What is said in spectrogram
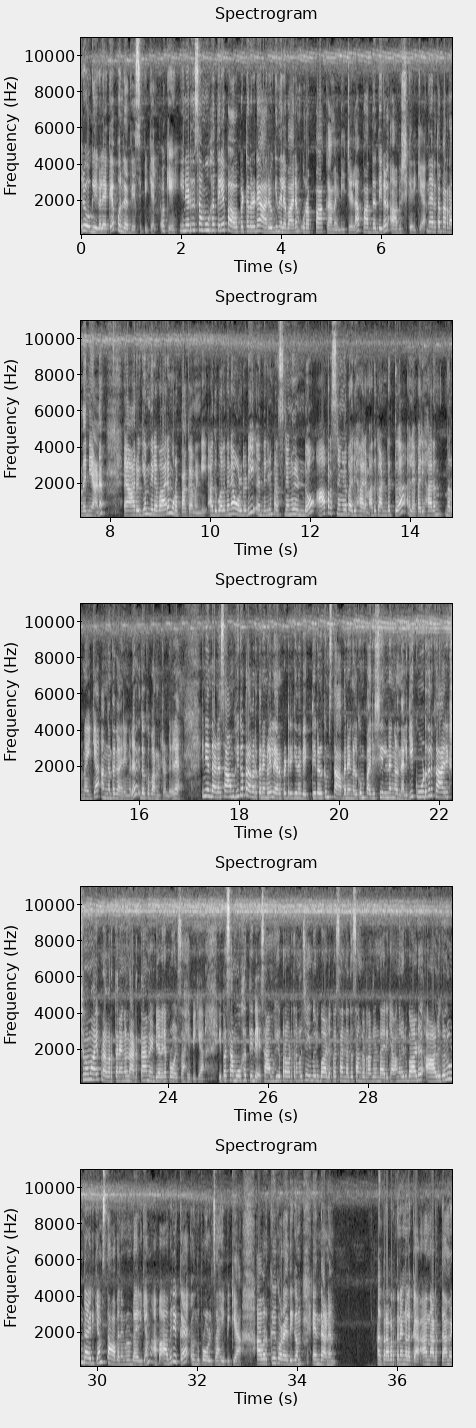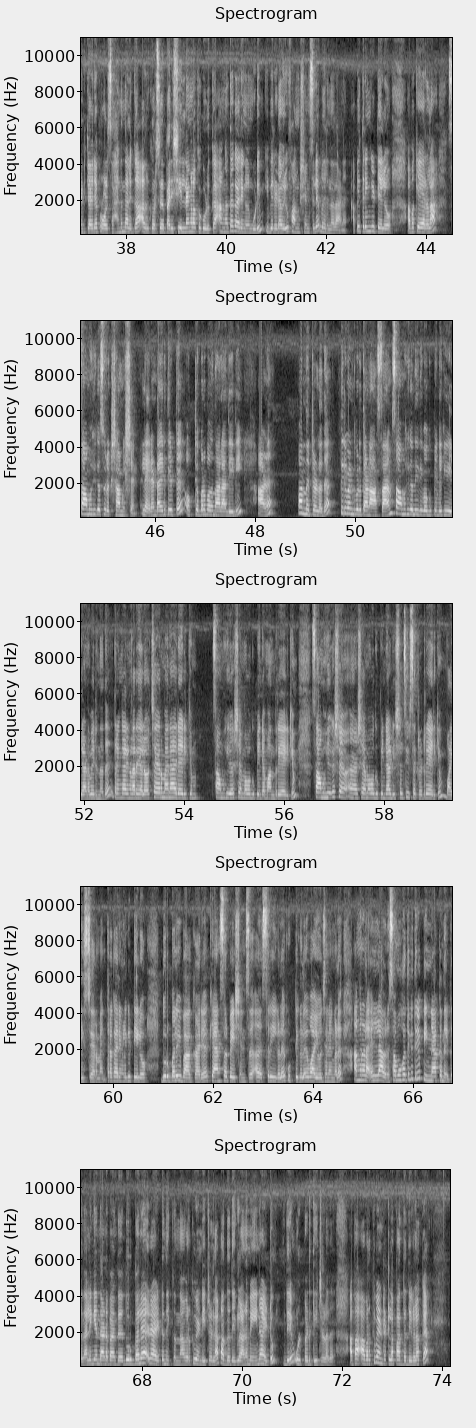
രോഗികളെയൊക്കെ പുനരധിവസിപ്പിക്കൽ. ഓക്കെ ഇനി അടുത്ത സമൂഹത്തിലെ പാവപ്പെട്ടവരുടെ ആരോഗ്യ നിലവാരം ഉറപ്പാക്കാൻ വേണ്ടിയിട്ടുള്ള പദ്ധതികൾ ആവിഷ്കരിക്കുക. നേരത്തെ പറഞ്ഞത് തന്നെയാണ്. ആരോഗ്യം നിലവാരം ഉറപ്പാക്കാൻ വേണ്ടി. അതുപോലെ തന്നെ ഓൾറെഡി എന്തെങ്കിലും പ്രശ്നങ്ങളുണ്ടോ? ആ പ്രശ്നങ്ങൾ പരിഹാരം അത് കണ്ടെത്തുക അല്ലെ? പരിഹാരം നിർണയിക്കുക അങ്ങനത്തെ കാര്യങ്ങൾ ഇതൊക്കെ പറഞ്ഞിട്ടുണ്ട് അല്ലേ? ഇനി എന്താണ്? സാമൂഹിക പ്രവർത്തനങ്ങളിൽ ഏർപ്പെട്ടിരിക്കുന്ന വ്യക്തികൾക്കും സ്ഥാപനങ്ങൾക്കും പരിശീലനങ്ങൾ നൽകി കൂടുതൽ കാര്യക്ഷമമായ പ്രവർത്തനങ്ങൾ നടത്താൻ വേണ്ടി അവരെ പ്രോത്സാഹിപ്പിക്കുക. ഇപ്പം സമൂഹത്തിന്റെ സാമൂഹിക പ്രവർത്തനങ്ങൾ ചെയ്യുന്ന ഒരുപാട് ഇപ്പം സന്നദ്ധ സംഘടനകൾ ഉണ്ടായിരിക്കാം. അങ്ങനെ ഒരുപാട് ആളുകളും ഉണ്ടായിരിക്കാം അപ്പോൾ അവരൊക്കെ ഒന്ന് പ്രോത്സാഹിപ്പിക്കുക. അവർക്ക് കുറേയധികം എന്താണ് പ്രവർത്തനങ്ങളൊക്കെ നടത്താൻ വേണ്ടിയിട്ട് അവരെ പ്രോത്സാഹനം നൽകുക. അവർക്ക് കുറച്ച് പരിശീലനങ്ങളൊക്കെ കൊടുക്കുക. അങ്ങനത്തെ കാര്യങ്ങളും കൂടിയും ഇവരുടെ ഒരു ഫംഗ്ഷൻസിൽ വരുന്നതാണ്. അപ്പോൾ ഇത്രയും കിട്ടിയല്ലോ. അപ്പോൾ കേരള സാമൂഹിക സുരക്ഷാ മിഷൻ അല്ലേ? രണ്ടായിരത്തി എട്ട് ഒക്ടോബർ പതിനാലാം തീയതി ആണ് വന്നിട്ടുള്ളത്. തിരുവനന്തപുരത്താണ് ആസ്ഥാനം. സാമൂഹിക നീതി വകുപ്പിന്റെ കീഴിലാണ് വരുന്നത്. ഇത്തരം കാര്യങ്ങൾ അറിയാലോ? ചെയർമാൻ ആരായിരിക്കും? സാമൂഹിക ക്ഷേമ വകുപ്പിന്റെ മന്ത്രിയായിരിക്കും. സാമൂഹിക ക്ഷേമ വകുപ്പിന്റെ അഡീഷണൽ ചീഫ് സെക്രട്ടറി ആയിരിക്കും വൈസ് ചെയർമാൻ. ഇത്ര കാര്യങ്ങൾ കിട്ടിയല്ലോ. ദുർബല വിഭാഗക്കാർ ക്യാൻസർ പേഷ്യൻസ് സ്ത്രീകൾ കുട്ടികൾ വയോജനങ്ങൾ അങ്ങനെയുള്ള എല്ലാവരും സമൂഹത്തിൽ ഇത്തിരി പിന്നാക്കം നിൽക്കുന്ന. അല്ലെങ്കിൽ എന്താണ് പറയുന്നത് ദുർബലരായിട്ട് നിൽക്കുന്നവർക്ക് വേണ്ടിയിട്ടുള്ള പദ്ധതികളാണ് മെയിനായിട്ടും ഇതിൽ ഉൾപ്പെടുത്തിയിട്ടുള്ളത്. അപ്പോൾ അവർക്ക് വേണ്ടിയിട്ടുള്ള പദ്ധതികളൊക്കെ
